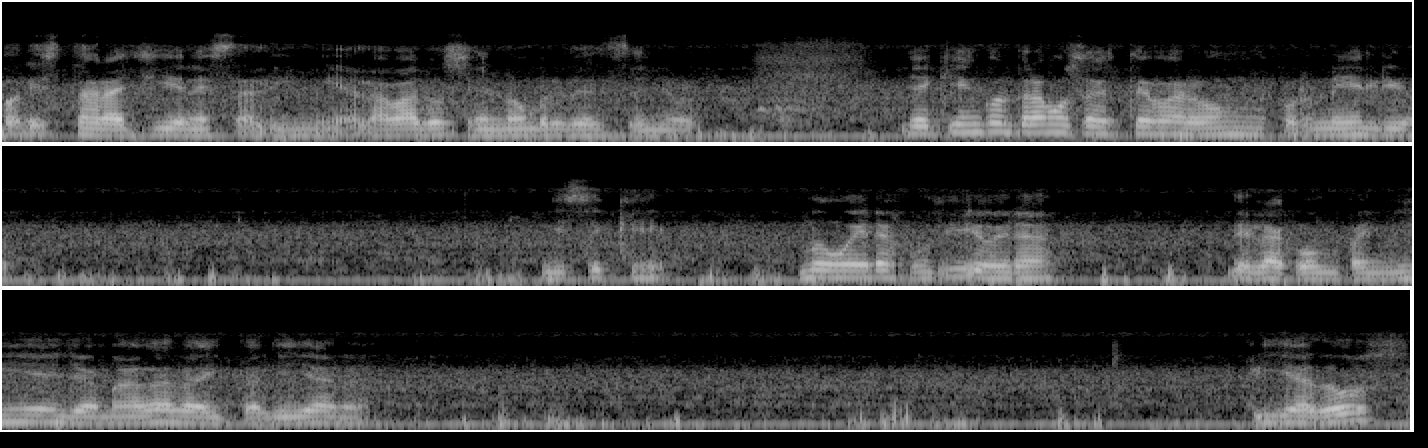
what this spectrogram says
por estar allí en esa línea. Alabado sea el nombre del Señor. Y aquí encontramos a este varón, Cornelio. Dice que no era judío, era de la compañía llamada la italiana. Piadoso,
